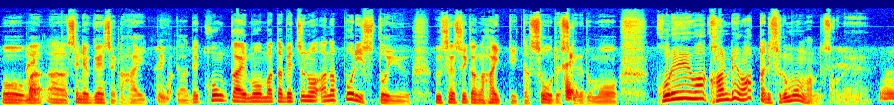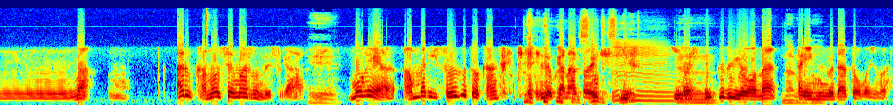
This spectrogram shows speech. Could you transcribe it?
はい、まあ、戦略原潜が入っていた、で今回もまた別のアナポリスという潜水艦が入っていたそうですけれども、はい、これは関連あったりするもんなんですかね？ある可能性もあるんですが、えー、もはやあんまりそういうことは考えてないのかなという 気がしてくるようなタイミングだと思います。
